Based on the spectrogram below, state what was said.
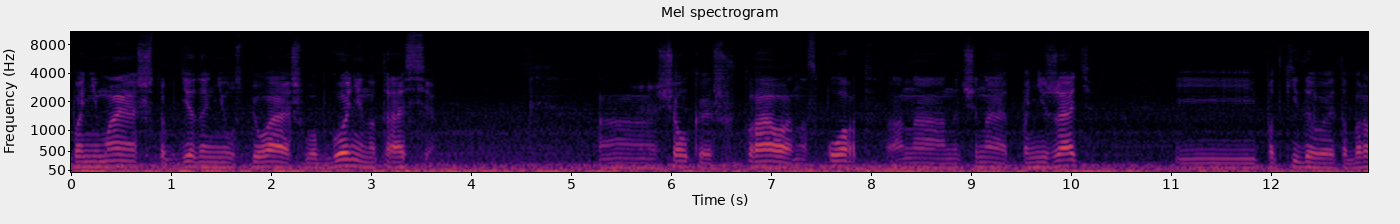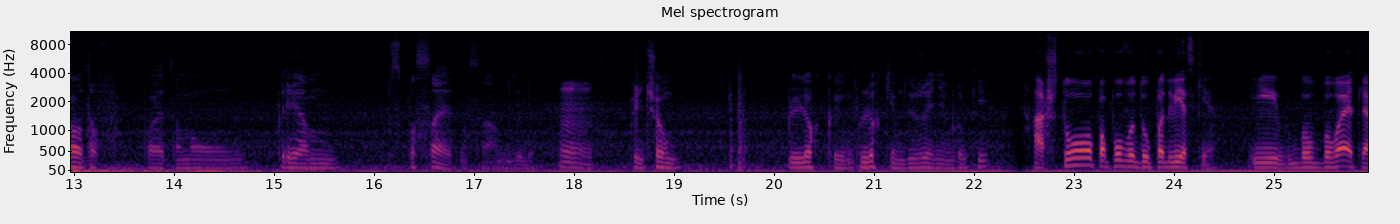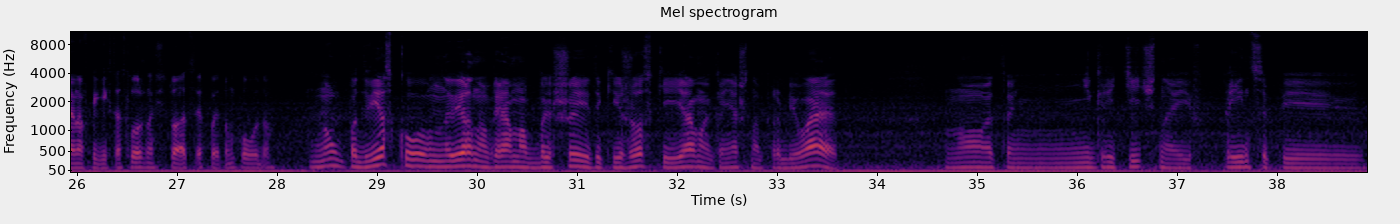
понимаешь, что где-то не успеваешь в обгоне на трассе. А, Щелкаешь вправо на спорт, она начинает понижать и подкидывает оборотов. Поэтому прям спасает на самом деле. Мгм. Причем легким, легким движением руки. А что по поводу подвески? И бывает ли она в каких-то сложных ситуациях по этому поводу? Ну, подвеску, наверное, прямо большие такие жесткие ямы, конечно, пробивает. Но это не критично и, в принципе,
